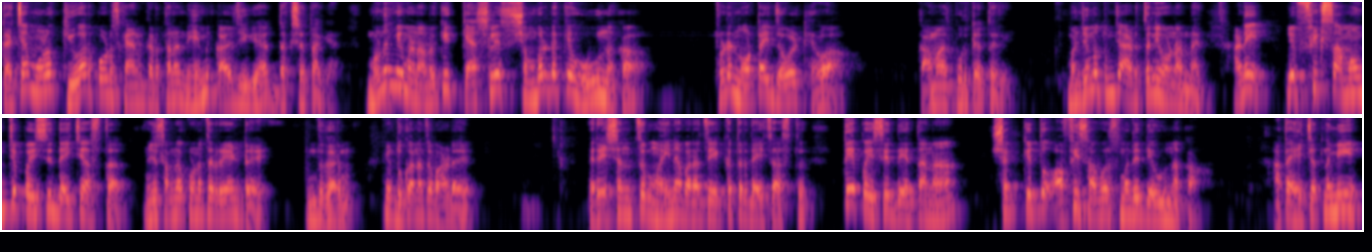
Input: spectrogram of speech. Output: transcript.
त्याच्यामुळं क्यू आर कोड स्कॅन करताना नेहमी काळजी घ्या दक्षता घ्या. म्हणून मी म्हणालो की कॅशलेस शंभर टक्के होऊ नका. थोड्या नोटाही जवळ ठेवा. कामापुरत्या तरी. म्हणजे मग तुमच्या अडचणी होणार नाहीत. आणि जे फिक्स अमाऊंटचे पैसे द्यायचे असतात म्हणजे समजा कोणाचं रेंट आहे तुमचं घर किंवा दुकानाचं भाडं आहे रेशनचं महिन्याभराचं एकत्र द्यायचं असतं ते पैसे देताना शक्यतो ऑफिस आवर्समध्ये देऊ नका. आता ह्याच्यातनं मी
